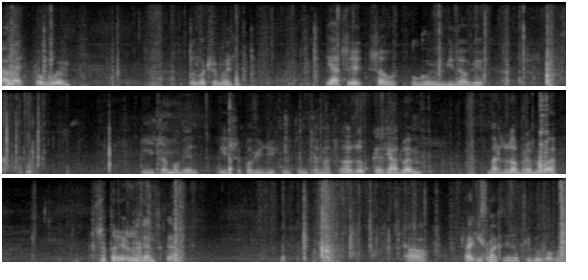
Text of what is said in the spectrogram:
Ale ogółem zobaczymy jacy są ogółem widzowie i co mogę jeszcze powiedzieć na ten temat? O, zupkę zjadłem. Bardzo dobra była. Super elegancka. A jaki smak tej zupki był w ogóle?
